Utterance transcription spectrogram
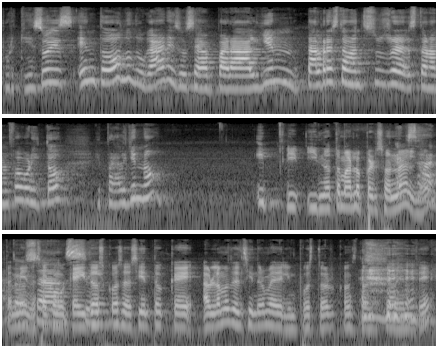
Porque eso es en todos los lugares, o sea, para alguien tal restaurante es su restaurante favorito y para alguien no. Y, y, no tomarlo personal, ¿no? También, o sea, como que hay dos cosas. Siento que hablamos del síndrome del impostor constantemente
